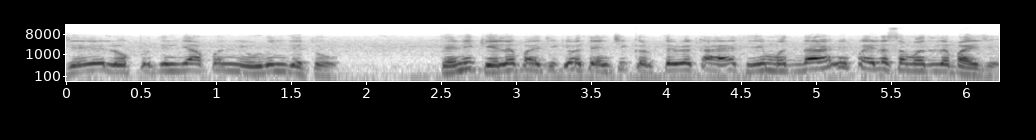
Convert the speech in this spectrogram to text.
जे लोकप्रतिनिधी आपण निवडून देतो त्यांनी केलं पाहिजे किंवा त्यांची कर्तव्य काय आहेत हे मतदारांनी पहिलं समजलं पाहिजे.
